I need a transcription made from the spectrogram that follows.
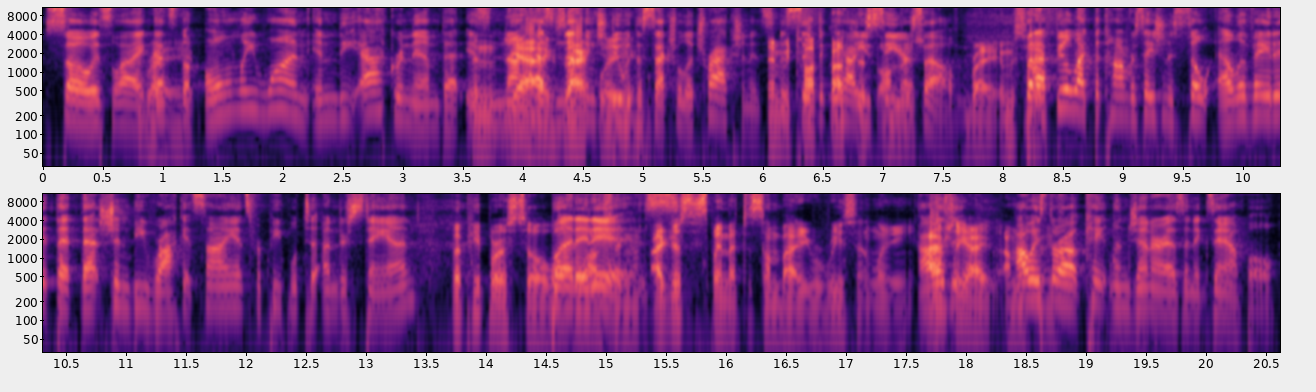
So it's like that's the only one in the acronym that is And- not yeah, has nothing to do with the sexual attraction. It's And specifically how you see yourself. right, and we but I feel like the conversation is so so elevated that that shouldn't be rocket science for people to understand. But people are still like, But it them. is. I just explained that to somebody recently. I always- Actually, I, I'm I always throw out Caitlyn Jenner as an example,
